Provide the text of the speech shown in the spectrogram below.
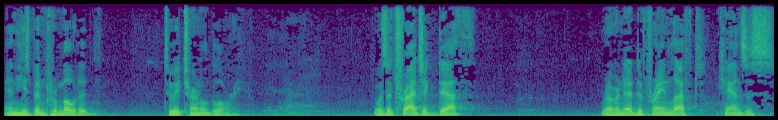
And he's been promoted to eternal glory. It was a tragic death. Reverend Ed Dufresne left Kansas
